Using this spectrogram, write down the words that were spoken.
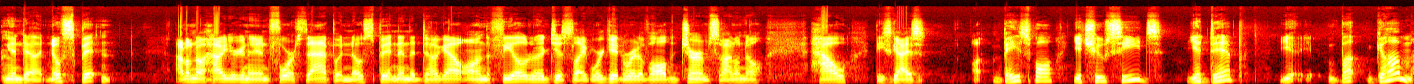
And uh, no spitting. I don't know how you're going to enforce that, but no spitting in the dugout on the field. Just like we're getting rid of all the germs. So I don't know how these guys, uh, baseball, you chew seeds, you dip, you, but gum.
